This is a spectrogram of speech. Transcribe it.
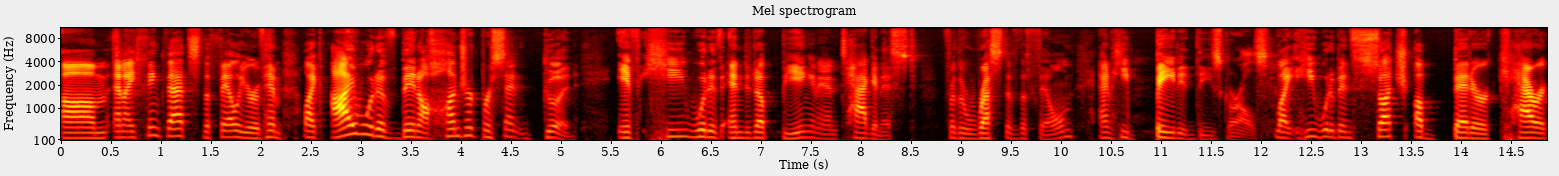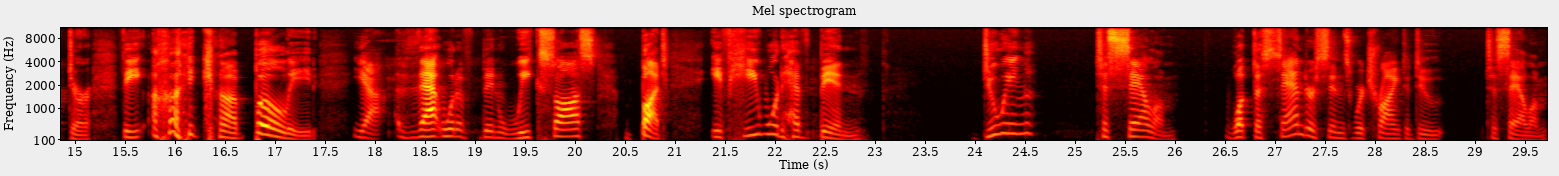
Um, and I think that's the failure of him. Like, I would have been 100% good if he would have ended up being an antagonist for the rest of the film and he baited these girls. Like, he would have been such a better character. The I got bullied. Yeah, that would have been weak sauce. But if he would have been doing to Salem what the Sandersons were trying to do to Salem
